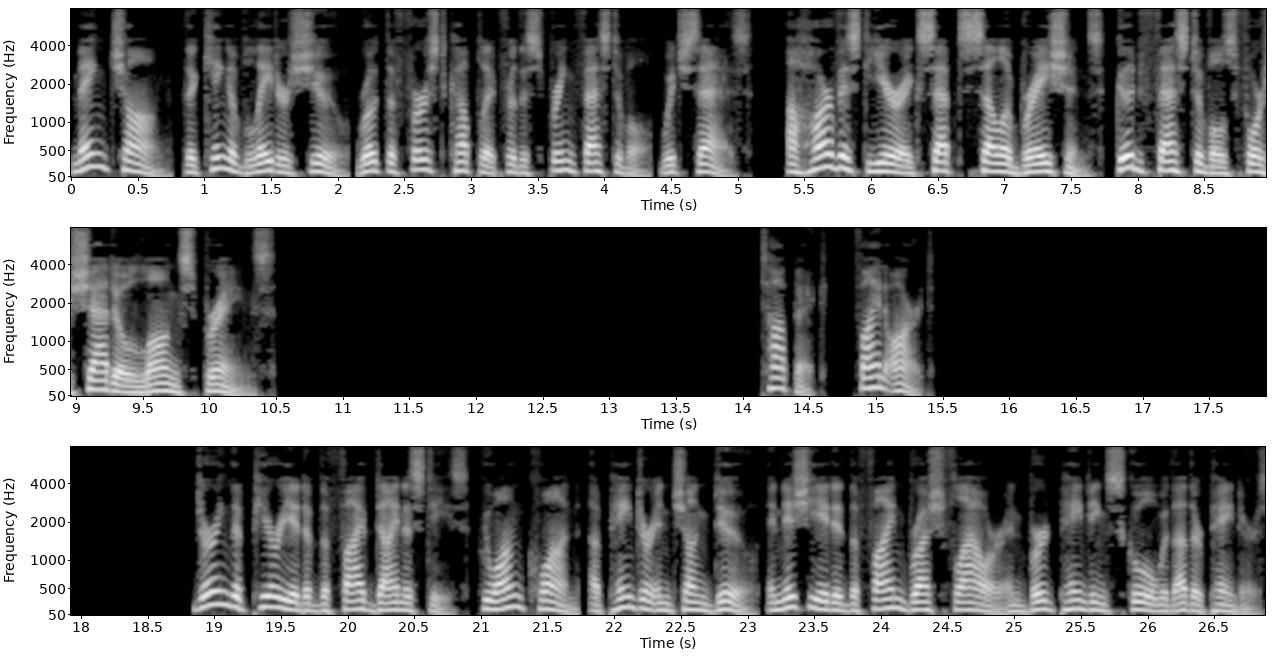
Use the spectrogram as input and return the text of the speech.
Meng Chong, the king of later Shu, wrote the first couplet for the Spring Festival, which says, A harvest year accepts celebrations, good festivals foreshadow long springs. Topic: Fine art. During the period of the Five Dynasties, Huang Quan, a painter in Chengdu, initiated the fine brush flower and bird painting school with other painters.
